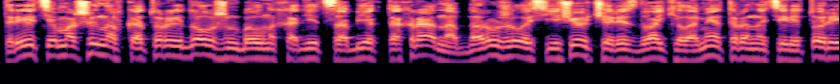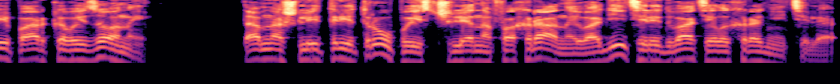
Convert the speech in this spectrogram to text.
Третья машина, в которой должен был находиться объект охраны, обнаружилась еще через два километра на территории парковой зоны. Там нашли три трупа из членов охраны, водитель и два телохранителя.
